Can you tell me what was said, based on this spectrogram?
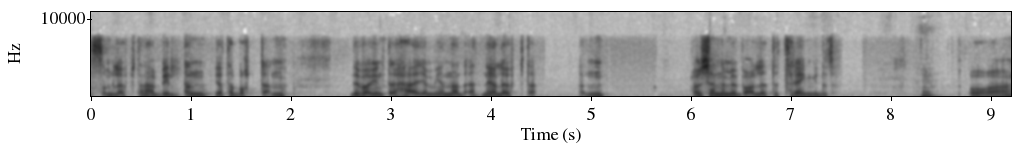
som la upp den här bilden. Jag tar bort den. Det var ju inte det här jag menade när jag la upp den. Och känner mig bara lite trängd. Mm. Och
